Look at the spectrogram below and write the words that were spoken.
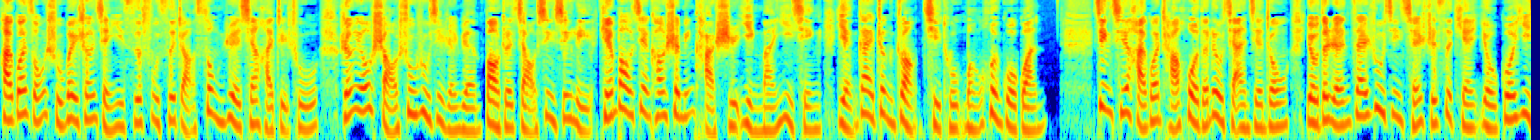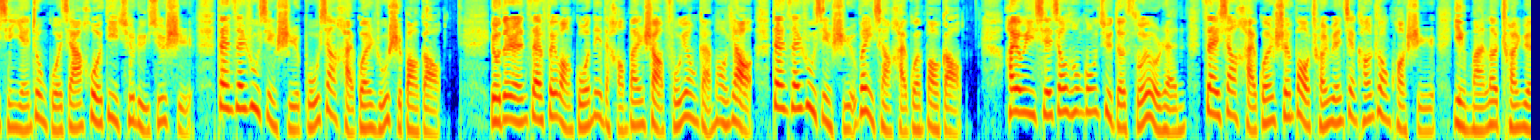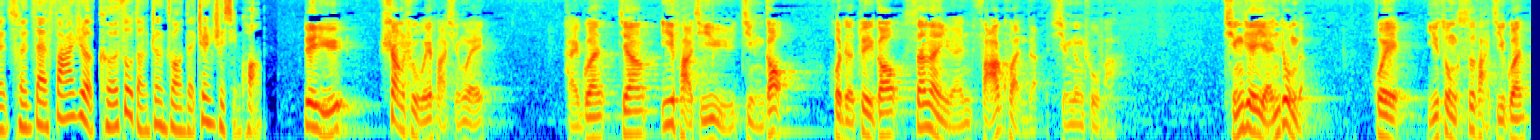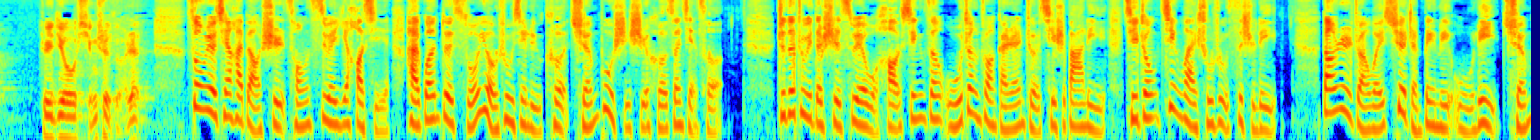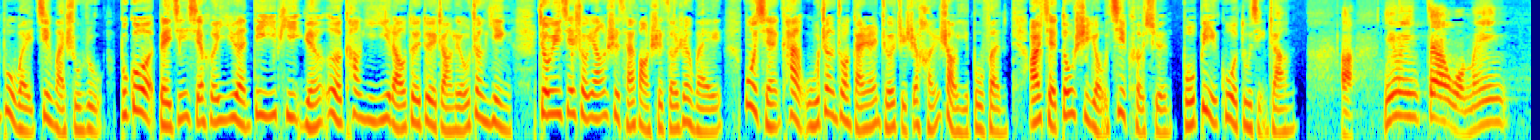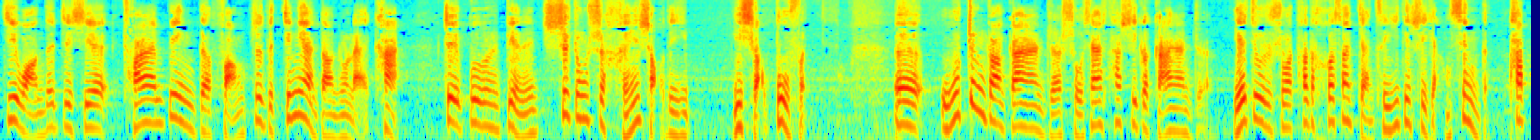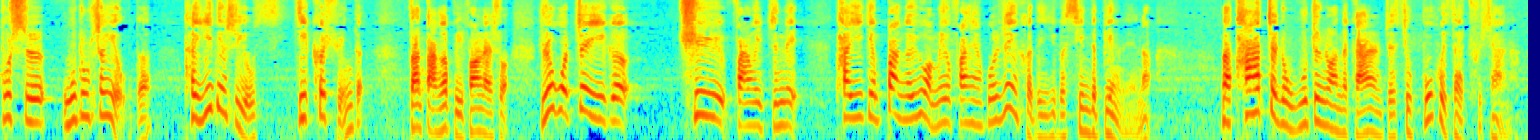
海关总署卫生检疫司副司长宋月谦还指出，仍有少数入境人员抱着侥幸心理，填报健康声明卡时隐瞒疫情、掩盖症状，企图蒙混过关。近期海关查获的六起案件中，有的人在入境前十四天有过疫情严重国家或地区旅居史，但在入境时不向海关如实报告；有的人在飞往国内的航班上服用感冒药，但在入境时未向海关报告；还有一些交通工具的所有人在向海关申报船员健康状况时，隐瞒了船员存在发热、咳嗽等症状的真实情况。对于上述违法行为，海关将依法给予警告。或者最高三万元罚款的行政处罚，情节严重的，会移送司法机关追究刑事责任。宋月谦还表示，从四月一号起，海关对所有入境旅客全部实施核酸检测。值得注意的是，四月五号新增无症状感染者七十八例，其中境外输入四十例。当日转为确诊病例五例，全部为境外输入。不过，北京协和医院第一批援鄂抗疫医疗队队长刘正印周一接受央视采访时则认为，目前看无症状感染者只是很少一部分，而且都是有迹可循，不必过度紧张。啊，因为在我们既往的这些传染病的防治的经验当中来看。这部分病人始终是很少的一一小部分，呃，无症状感染者，首先他是一个感染者，也就是说他的核酸检测一定是阳性的，他不是无中生有的，他一定是有迹可循的。咱打个比方来说，如果这一个区域范围之内，他已经半个月没有发现过任何的一个新的病人了，那他这种无症状的感染者就不会再出现了。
